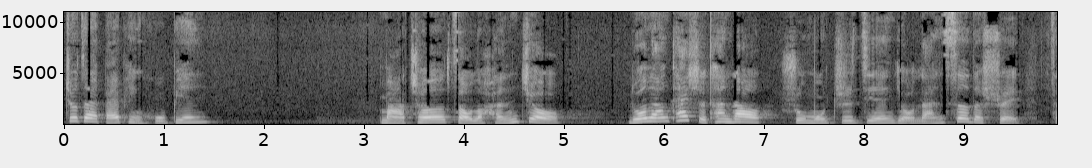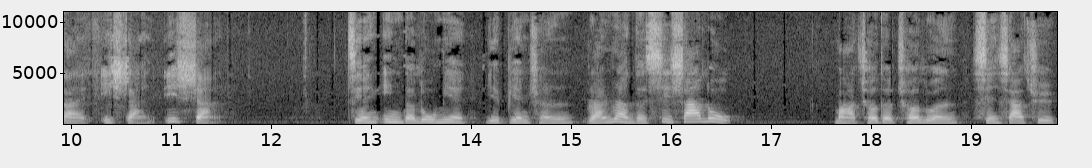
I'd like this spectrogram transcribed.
就在白品湖边。马车走了很久，罗兰开始看到树木之间有蓝色的水在一闪一闪，坚硬的路面也变成软软的细沙路。马车的车轮陷下去，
